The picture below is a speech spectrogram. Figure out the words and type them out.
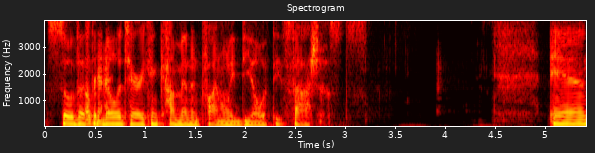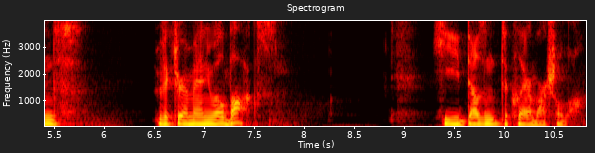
so that okay. the military can come in and finally deal with these fascists. And Victor Emmanuel balks. He doesn't declare martial law.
